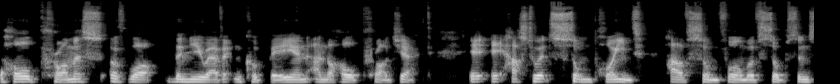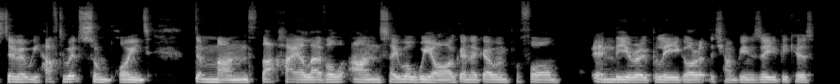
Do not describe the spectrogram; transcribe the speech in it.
the whole promise of what the new Everton could be and, and the whole project, it, it has to at some point have some form of substance to it. We have to at some point demand that higher level and say, well, we are going to go and perform in the Europa League or at the Champions League because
